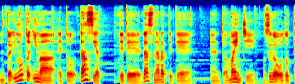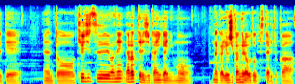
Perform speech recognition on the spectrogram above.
うん、と妹今、えっと、ダンスやっててダンス習ってて、えっと、毎日すごい踊ってて、えっと、休日はね習ってる時間以外にもなんか4時間ぐらい踊ってたりとか、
